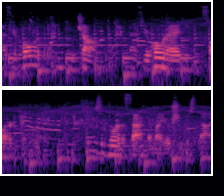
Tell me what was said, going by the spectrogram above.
And if you hold, you can jump. And if you hold A, you can flutter kick. Ignore the fact that my Yoshi just died.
